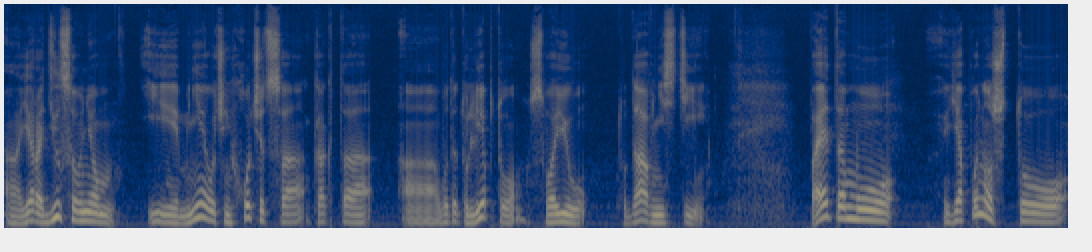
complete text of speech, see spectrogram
Я родился в нем, и мне очень хочется как-то а, вот эту лепту свою туда внести. Поэтому я понял, что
